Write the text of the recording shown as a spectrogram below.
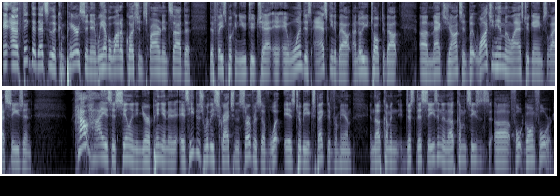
and I think that that's the comparison, and we have a lot of questions firing inside the the Facebook and YouTube chat, and, and one just asking about. I know you talked about uh, Max Johnson, but watching him in the last two games last season. How high is his ceiling in your opinion? And is he just really scratching the surface of what is to be expected from him in the upcoming, just this season and the upcoming seasons uh, for, going forward?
